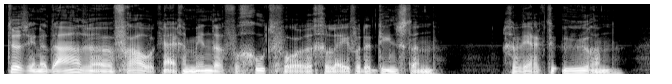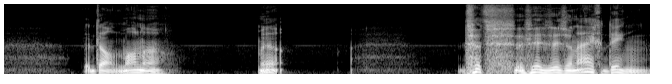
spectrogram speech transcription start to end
Dus inderdaad, eh, vrouwen krijgen minder vergoed voor geleverde diensten, gewerkte uren, dan mannen. Ja. Dat is een eigen ding.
